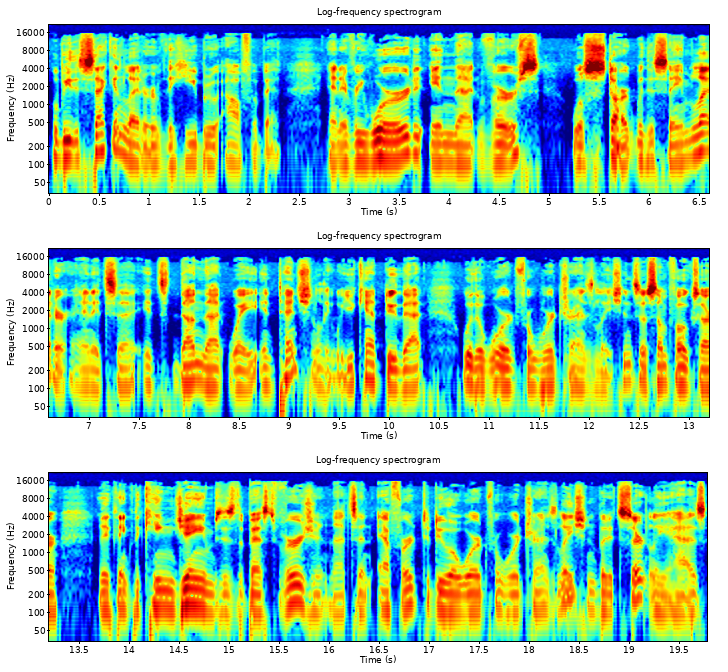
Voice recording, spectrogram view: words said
will be the second letter of the Hebrew alphabet and every word in that verse will start with the same letter and it's uh, it's done that way intentionally well you can't do that with a word for word translation so some folks are they think the King James is the best version. That's an effort to do a word for word translation, but it certainly has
